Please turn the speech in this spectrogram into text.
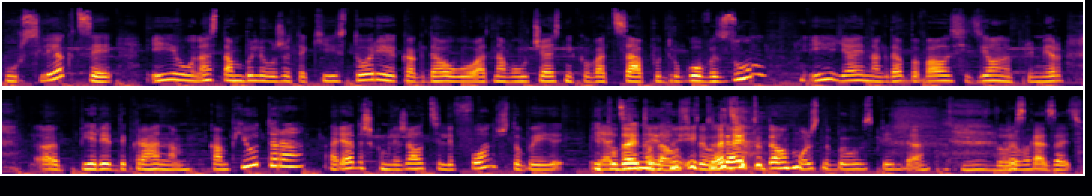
курс лекций, и у нас там были уже такие истории, когда у одного участника WhatsApp, у другого Zoom, и я иногда бывала сидела, например, э, перед экраном компьютера, а рядышком лежал телефон, чтобы и, и туда, и туда успевать. И туда, и туда можно было успеть, да, Здорово. рассказать.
